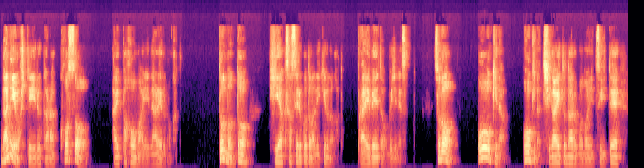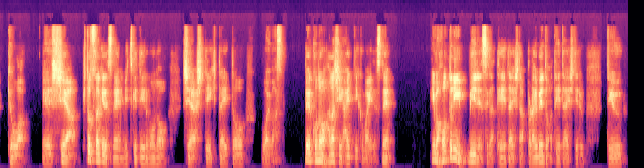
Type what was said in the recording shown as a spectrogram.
何をしているからこそハイパフォーマーになれるのかと。どんどんと飛躍させることができるのかと。プライベートもビジネス。その大きな、大きな違いとなるものについて、今日は、えー、シェア、一つだけですね、見つけているものをシェアしていきたいと思います。で、この話に入っていく前にですね、今本当にビジネスが停滞した、プライベートが停滞しているっていう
